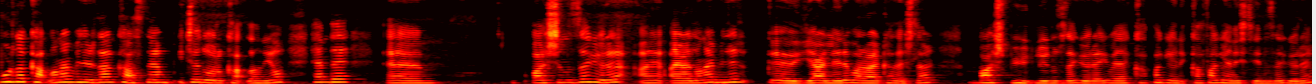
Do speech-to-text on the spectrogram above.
Burada katlanabilirden kastı hem içe doğru katlanıyor hem de e, başınıza göre ay- ayarlanabilir e, yerleri var arkadaşlar. Baş büyüklüğünüze göre veya kafa geni kafa genişliğinize göre.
